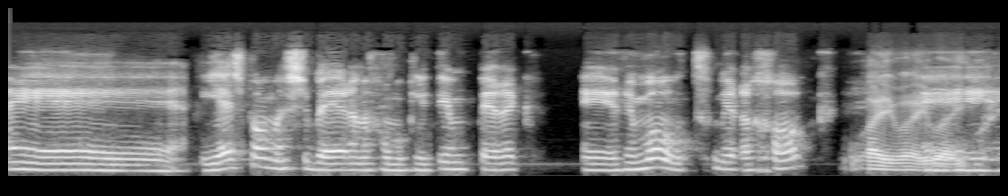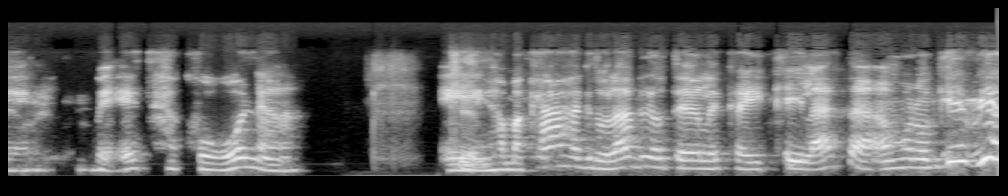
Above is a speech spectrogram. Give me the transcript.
אה, יש פה משבר, אנחנו מקליטים פרק רימוט מרחוק. וואי, וואי, וואי. אה, בעת הקורונה. כן. אה, המכה הגדולה ביותר לקהילת המונוגמיה.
